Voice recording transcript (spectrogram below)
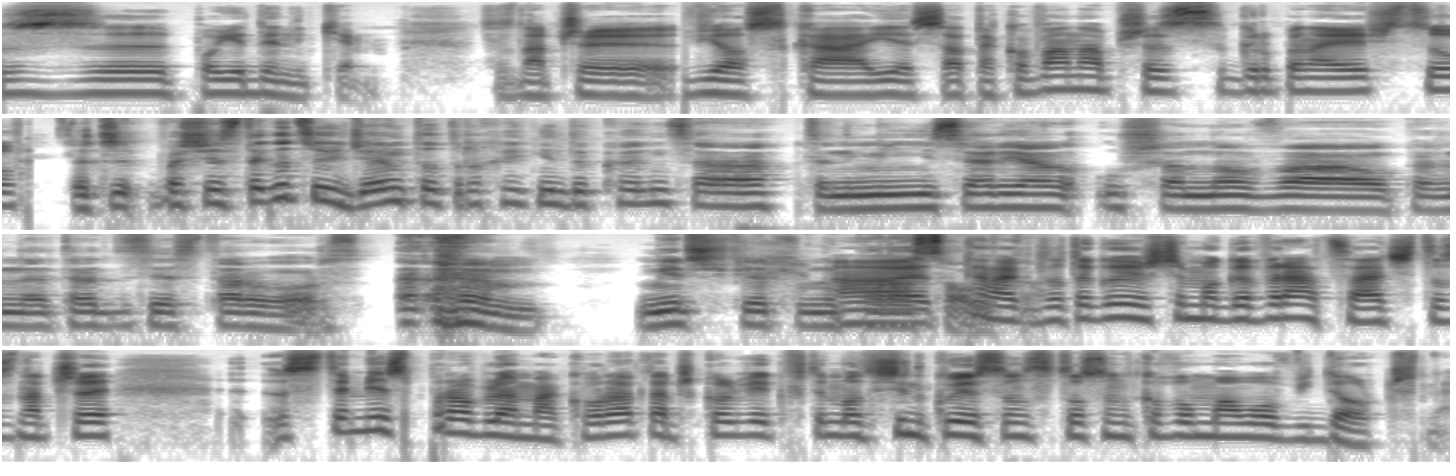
z pojedynkiem. To znaczy wioska jest atakowana przez grupę najeźdźców. Znaczy właśnie z tego co widziałem to trochę nie do końca ten miniserial uszanował pewne tradycje Star Wars. Miecz świetlny parasolka. Tak, do tego jeszcze mogę wracać, to znaczy z tym jest problem akurat, aczkolwiek w tym odcinku jest on stosunkowo mało widoczny.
